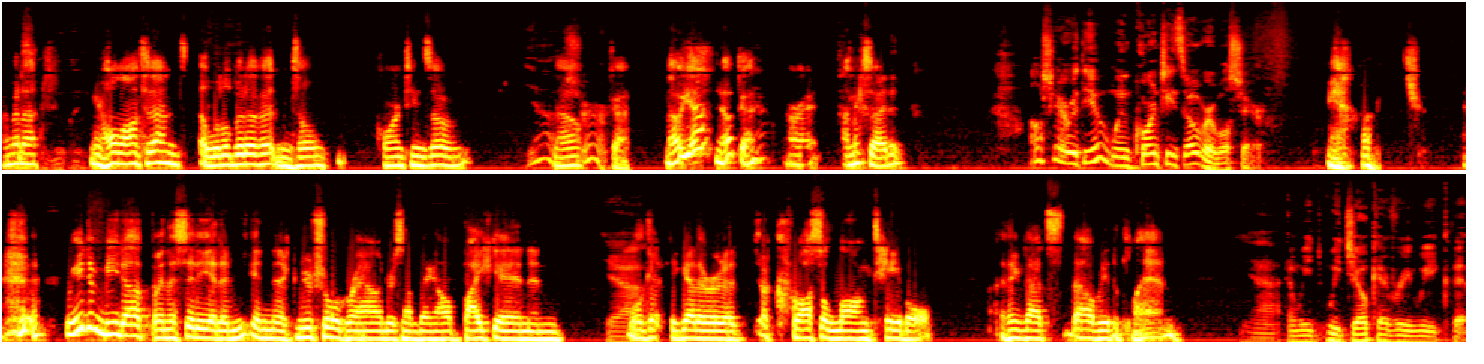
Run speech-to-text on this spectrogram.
I'm gonna Absolutely. you can hold on to that a little bit of it until quarantine's over. Yeah, No. sure. Okay. No. Yeah. Okay. Yeah. All right. I'm excited. I'll share with you when quarantine's over. We'll share. Yeah. we need to meet up in the city at a in a neutral ground or something. I'll bike in and Yeah, we'll get together at a, across a long table. I think that's that'll be the plan. yeah. And we we joke every week that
